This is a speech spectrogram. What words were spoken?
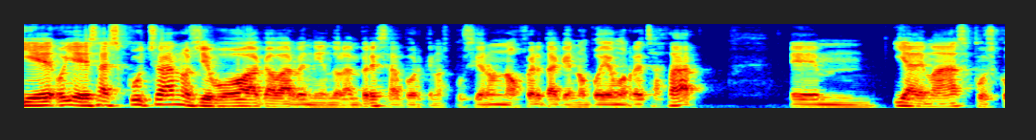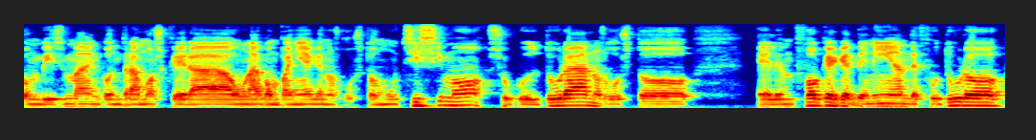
Y eh, oye, esa escucha nos llevó a acabar vendiendo la empresa porque nos pusieron una oferta que no podíamos rechazar. Em, y además, pues con Bisma encontramos que era una compañía que nos gustó muchísimo, su cultura, nos gustó el enfoque que tenían de futuro,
